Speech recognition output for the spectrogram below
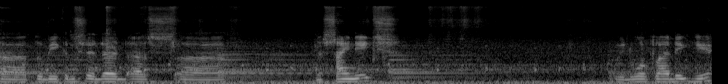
uh, to be considered as uh, the signage. With wool cladding here.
